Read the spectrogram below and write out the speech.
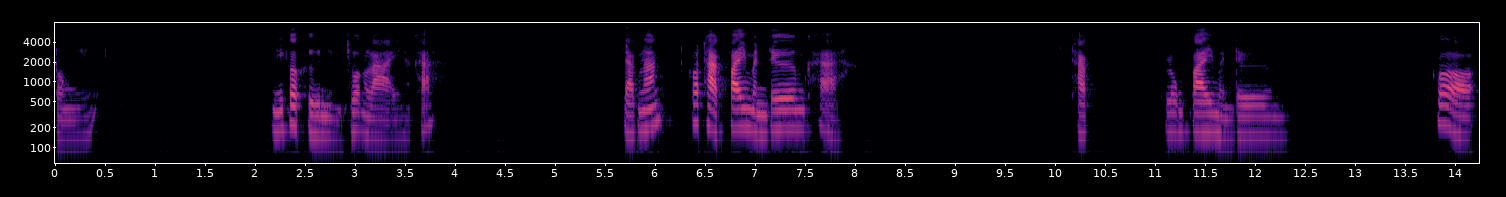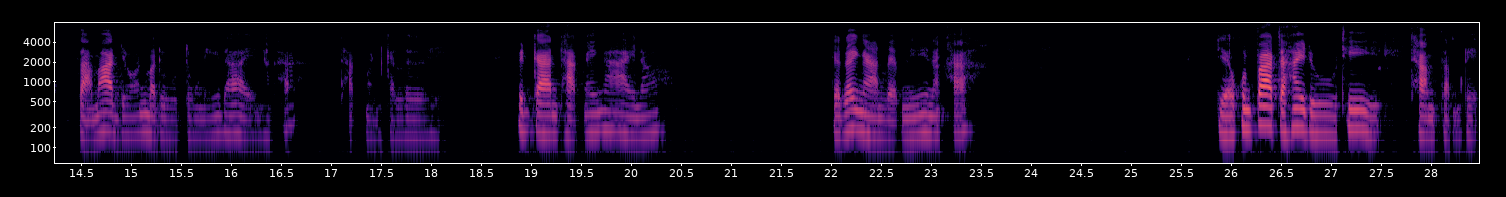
ตรงนี้ นี่ก็คือหนึ่งช่วงลายนะคะ จากนั้นก็ถักไปเหมือนเดิมค่ะ ถัก ลงไปเหมือนเดิม ก็สามารถย้อนมาดูตรงนี้ได้นะคะ ถักเหมือนกันเลย เป็นการถักง่ายๆเนาะจะได้งานแบบนี้นะคะ เดี๋ยวคุณป้าจะให้ดูที่ทำสำเร็จ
